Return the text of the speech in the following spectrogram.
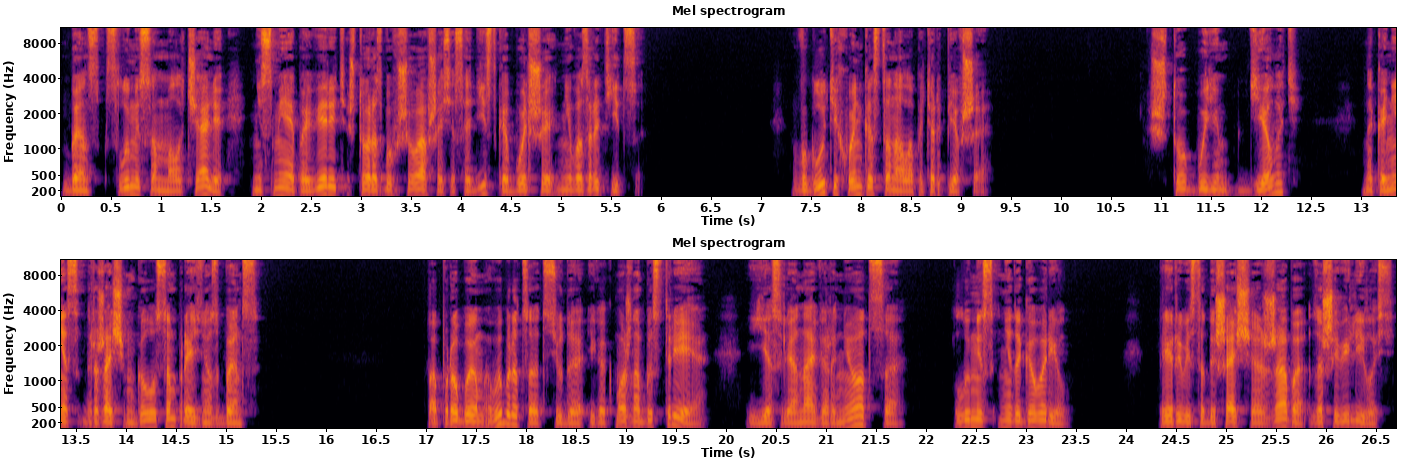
Бенс с Лумисом молчали, не смея поверить, что разбушевавшаяся садистка больше не возвратится. В углу тихонько стонала потерпевшая. «Что будем делать?» Наконец, дрожащим голосом произнес Бенс. «Попробуем выбраться отсюда и как можно быстрее. Если она вернется...» Лумис не договорил. Прерывисто дышащая жаба зашевелилась.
